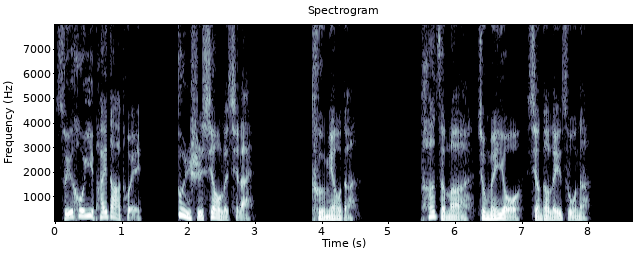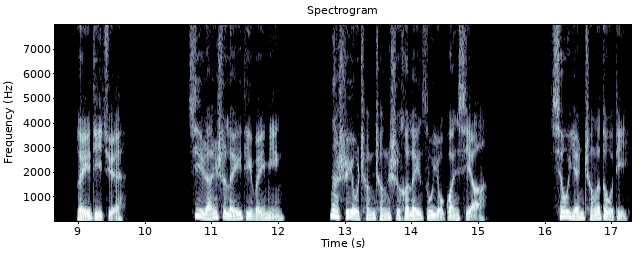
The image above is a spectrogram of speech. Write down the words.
随后一拍大腿，顿时笑了起来。特喵的，他怎么就没有想到雷族呢？雷帝诀，既然是雷帝为名，那十有成成是和雷族有关系啊。萧炎成了斗帝，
